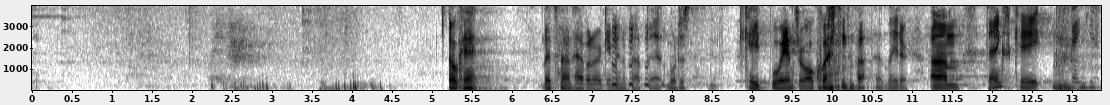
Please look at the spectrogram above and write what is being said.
Okay. Let's not have an argument about that. We'll just, Kate will answer all questions about that later. Um, thanks, Kate. Thank you.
